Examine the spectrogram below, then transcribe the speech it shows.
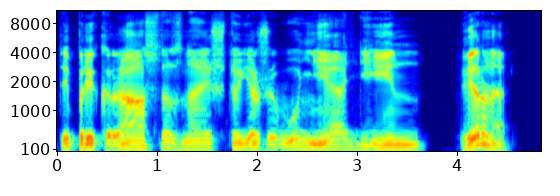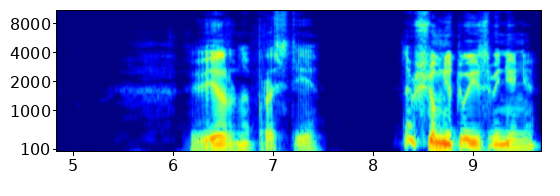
ты прекрасно знаешь, что я живу не один. Верно? Верно, прости. Да что мне твои извинения?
